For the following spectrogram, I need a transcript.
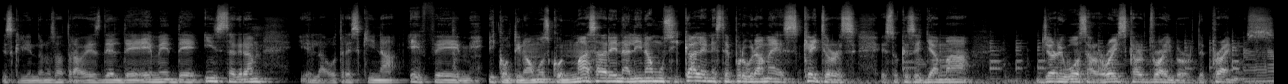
escribiéndonos a través del DM de Instagram y en la otra esquina FM. Y continuamos con más adrenalina musical en este programa de Skaters. Esto que se llama Jerry was a race car driver de Primus.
